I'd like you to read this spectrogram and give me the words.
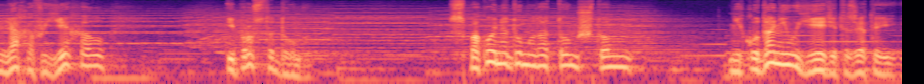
Ляхов ехал и просто думал. Спокойно думал о том, что он никуда не уедет из этой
